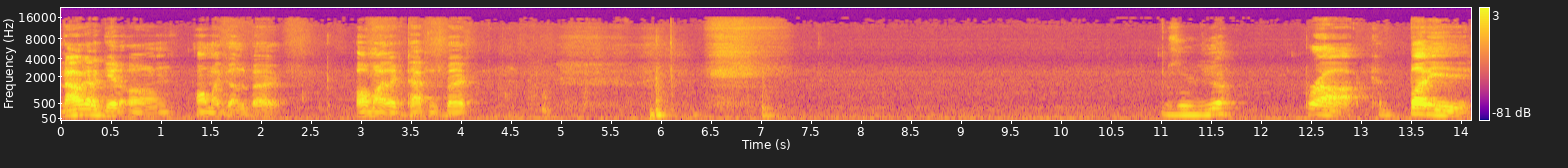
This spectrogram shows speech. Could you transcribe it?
Now I gotta get um all my guns back, all my like attachments back. So yeah, Brock, buddy.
